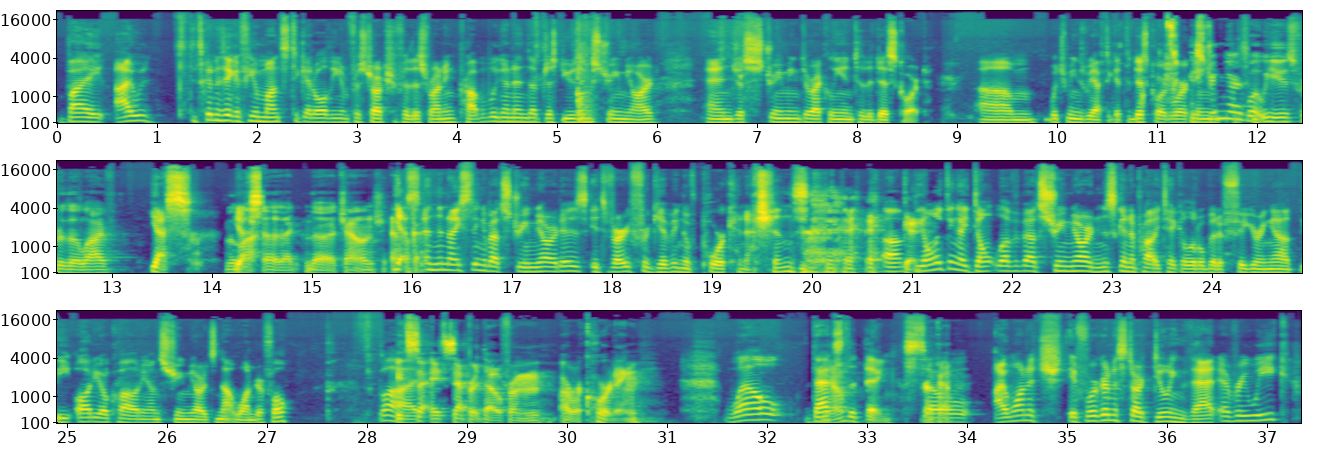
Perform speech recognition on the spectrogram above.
by I would, it's going to take a few months to get all the infrastructure for this running. Probably going to end up just using StreamYard and just streaming directly into the Discord, um, which means we have to get the Discord working. Is StreamYard what we use for the live? Yes. The, yes. li- uh, the, challenge. Yeah, Yes, okay. and the nice thing about StreamYard is it's very forgiving of poor connections. Um, the only thing I don't love about StreamYard, and this is going to probably take a little bit of figuring out, the audio quality on StreamYard is not wonderful. But it's it's separate though from our recording. well, that's No? the thing. So Okay. I want to, ch- if we're going to start doing that every week,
